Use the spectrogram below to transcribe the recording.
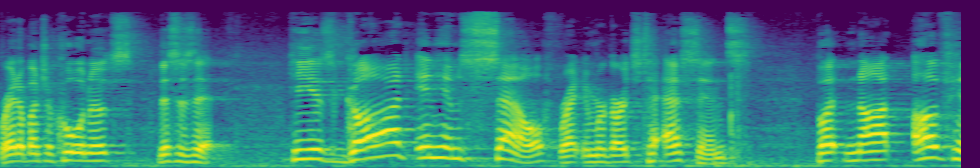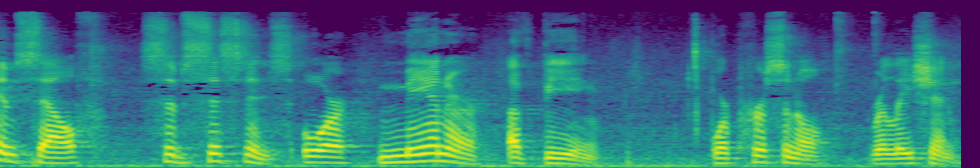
write a bunch of cool notes, this is it. He is God in himself, right, in regards to essence, but not of himself subsistence or manner of being or personal relation.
